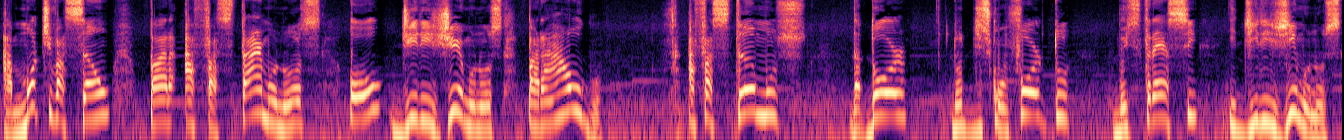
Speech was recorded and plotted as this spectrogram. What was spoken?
a motivação para afastarmos-nos ou dirigirmos-nos para algo. Afastamos da dor, do desconforto, do estresse e dirigimos-nos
